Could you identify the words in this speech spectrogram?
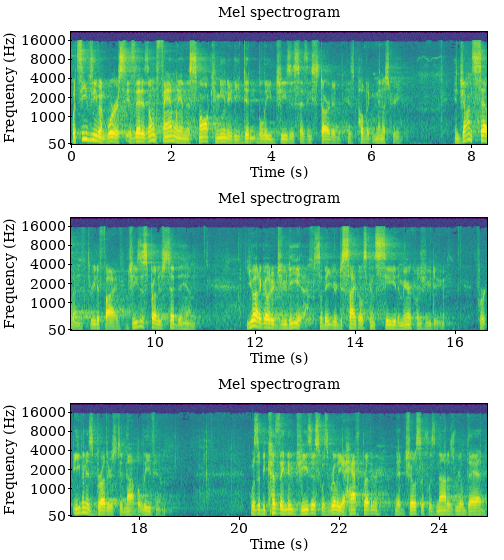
What seems even worse is that his own family in this small community didn't believe Jesus as he started his public ministry. In John 7, 3 to 5, Jesus' brothers said to him, You ought to go to Judea so that your disciples can see the miracles you do. For even his brothers did not believe him. Was it because they knew Jesus was really a half brother, that Joseph was not his real dad?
